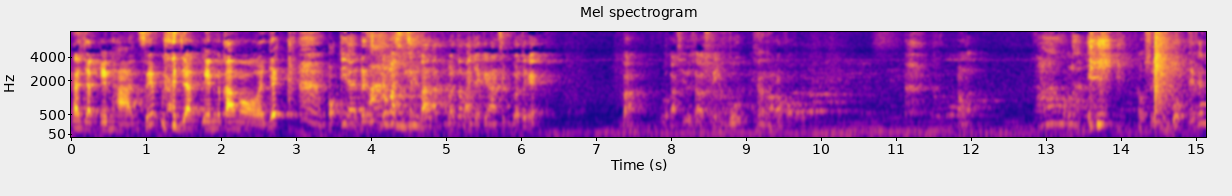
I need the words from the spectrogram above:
ngajakin Hansip, ngajakin tukang ojek. Pok iya dan gue masih inget banget. Gue tuh ngajakin Hansip gue tuh kayak bang, gue kasih lu seratus ribu sama rokok. Mau nggak? Mau lah. Seratus ribu ya kan?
